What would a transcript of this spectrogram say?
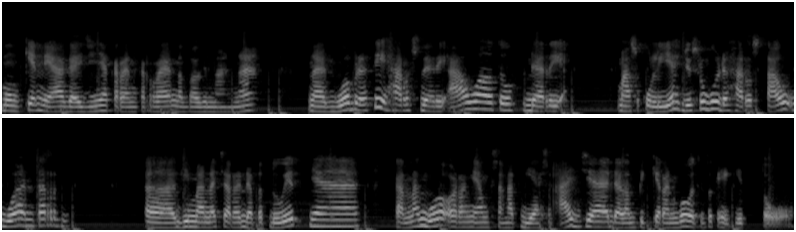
mungkin ya gajinya keren-keren atau gimana. Nah gue berarti harus dari awal tuh dari masuk kuliah justru gue udah harus tahu gue ntar uh, gimana cara dapat duitnya karena gue orang yang sangat biasa aja dalam pikiran gue waktu itu kayak gitu.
